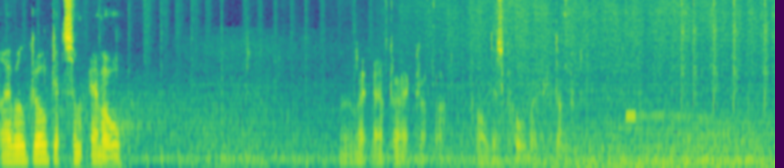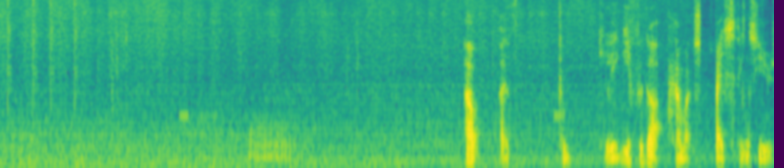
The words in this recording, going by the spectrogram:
I will go get some ammo. Right after I drop off all this coal I picked up. Oh, I've completely forgot how much space things use.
